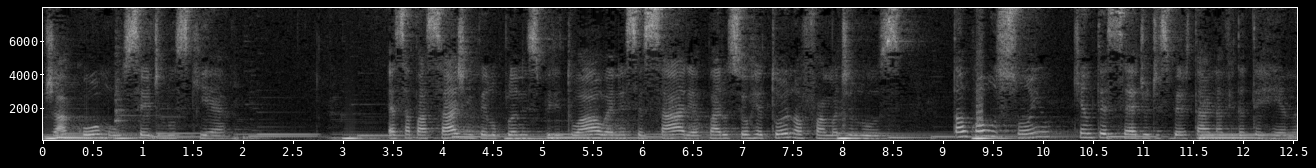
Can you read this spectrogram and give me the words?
já como o ser de luz que é. Essa passagem pelo plano espiritual é necessária para o seu retorno à forma de luz, tal qual o sonho que antecede o despertar na vida terrena.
